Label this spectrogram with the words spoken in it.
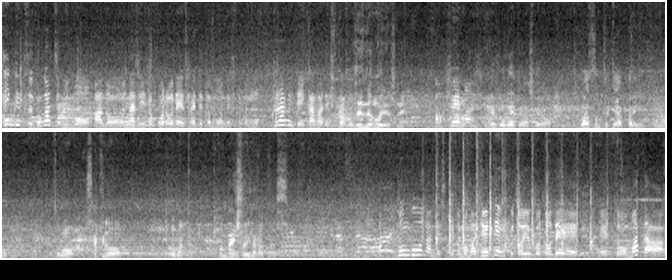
先月5月にもあの同じところでされてると思うんですけども、比べていかがですか？全然多いですね。あ、増えまあのよく覚えてますけど、5月の時はやっぱりあのその先のところまでこんなに人いなかったです。なんですけども、まあ重点区ということで、えっとまた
